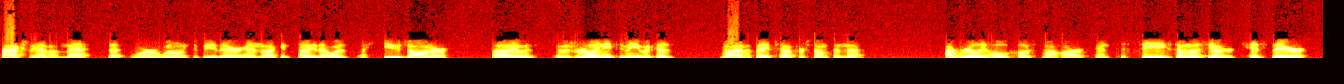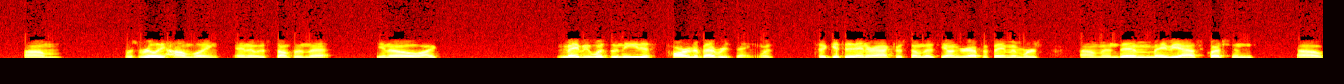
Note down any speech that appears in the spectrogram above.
I actually haven't met that were willing to be there, and I can tell you that was a huge honor. Uh, it was it was really neat to me because my FFA chapter is something that I really hold close to my heart, and to see some of those younger kids there um, was really humbling, and it was something that you know like maybe was the neatest part of everything was to get to interact with some of those younger FFA members, um, and then maybe ask questions uh,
